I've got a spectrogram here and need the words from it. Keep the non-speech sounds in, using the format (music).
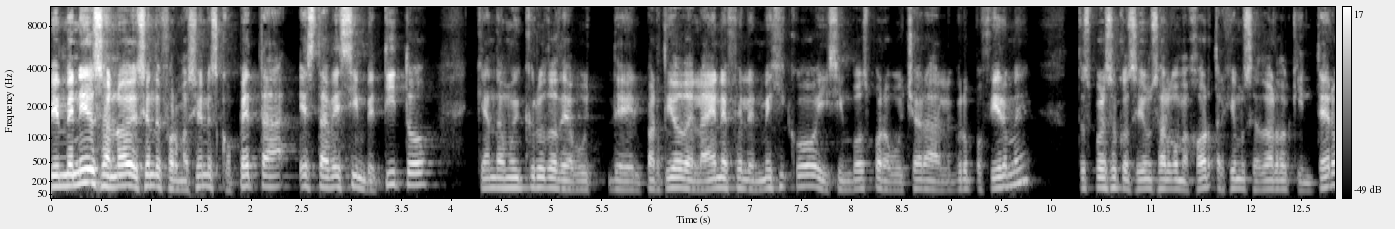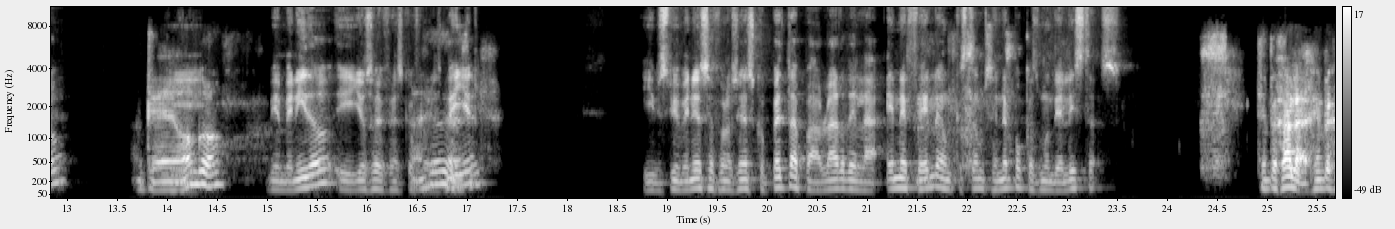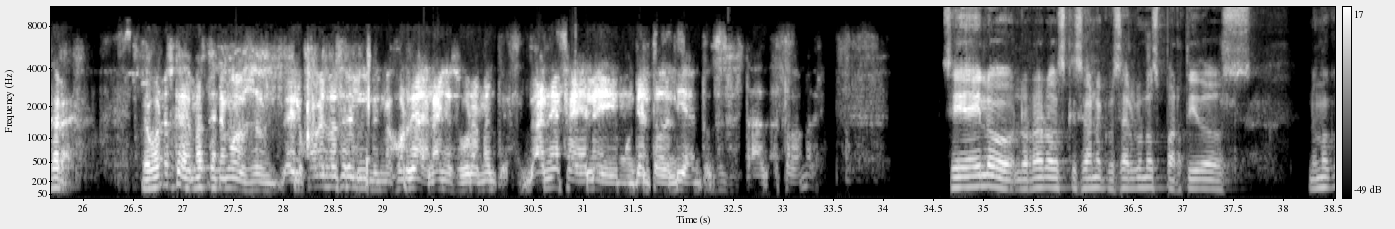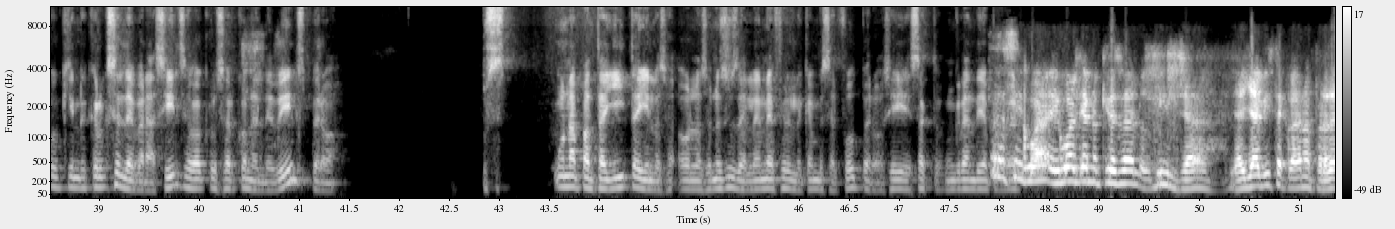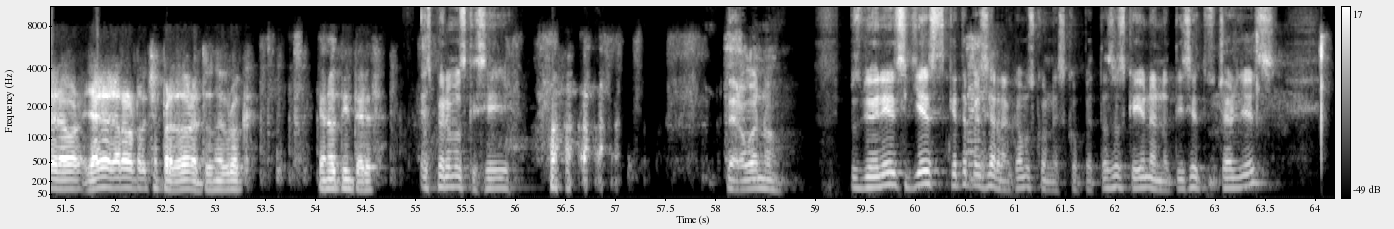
Bienvenidos a una nueva edición de Formación Escopeta, esta vez sin Betito, que anda muy crudo del partido de la NFL en México y sin voz por abuchar al grupo firme. Entonces por eso conseguimos algo mejor, trajimos a Eduardo Quintero. ¡Qué hongo! Bienvenido, y yo soy Francisco Flores Meyer. Y pues, bienvenidos a Formación Escopeta para hablar de la NFL, aunque estamos en épocas mundialistas. Siempre jala, siempre jala. Lo bueno es que además tenemos, el jueves va a ser el mejor día del año seguramente. NFL y Mundial todo el día, entonces está a toda madre. Sí, ahí lo, raro es que se van a cruzar algunos partidos. No me acuerdo quién, creo que es el de Brasil, se va a cruzar con el de Bills, pero pues una pantallita y en los, o los anuncios del NFL le cambias el fútbol, pero sí, exacto, un gran día para pues igual, igual ya no quieres ver a los Bills, ya, ya, ya viste que van a perder ahora, ya agarraron racha perdedora, entonces no hay broca, que no te interesa. Esperemos que sí. (laughs) Pero bueno, pues bienvenido. Si quieres, ¿qué te parece? Arrancamos con escopetazos, que hay una noticia de tus Chargers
